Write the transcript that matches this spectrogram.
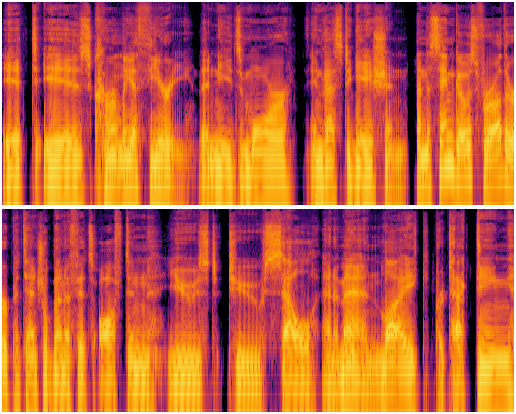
It is currently a theory that needs more investigation. And the same goes for other potential benefits often used to sell NMN, like protecting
